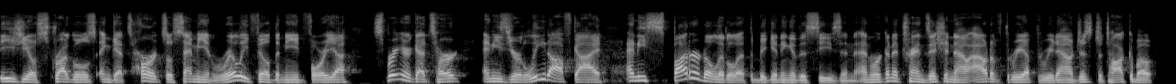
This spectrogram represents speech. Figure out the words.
Biggio struggles and gets hurt. So Semien really filled the need for you. Springer gets hurt and he's your leadoff guy. And he sputtered a little at the beginning of the season. And we're going to transition now out of three up, three down just to talk about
